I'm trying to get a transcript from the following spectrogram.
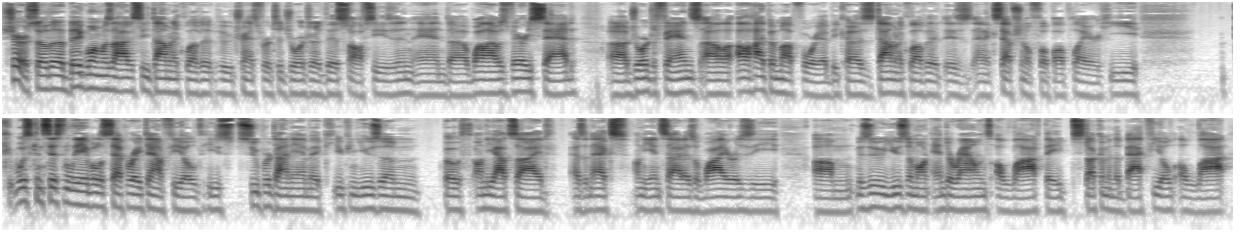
Sure. So the big one was obviously Dominic Lovett, who transferred to Georgia this offseason. And uh, while I was very sad, uh, Georgia fans, I'll, I'll hype him up for you because Dominic Lovett is an exceptional football player. He was consistently able to separate downfield. He's super dynamic. You can use him both on the outside as an X, on the inside as a Y or a Z. Um, Mizzou used him on end arounds a lot. They stuck him in the backfield a lot.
